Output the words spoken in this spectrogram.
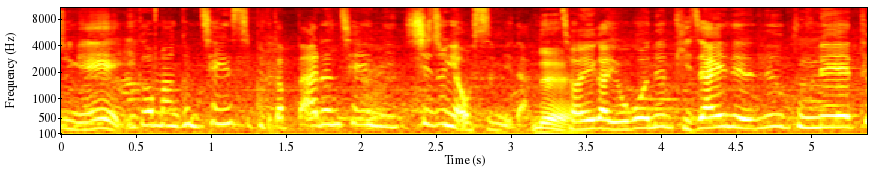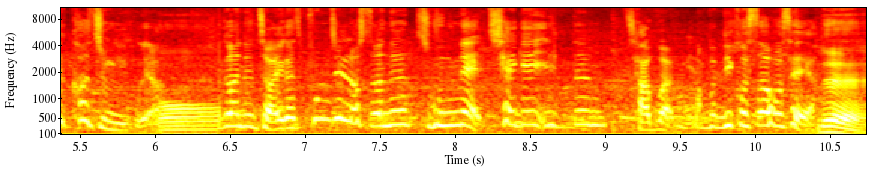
중에 이것만큼 체인 스피드가 빠른 체인이 시중에 없습니다. 네. 저희가 요거는 디자인에는 국내 특허 중이고요. 어. 이거는 저희가 품질로서는 국내 최계 1등 자부합니다. 한번 믿고 써보세요. 네.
